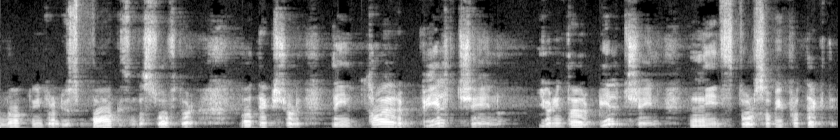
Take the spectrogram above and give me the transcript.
not to introduce bugs in the software. But actually, the entire build chain, your entire build chain needs to also be protected.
